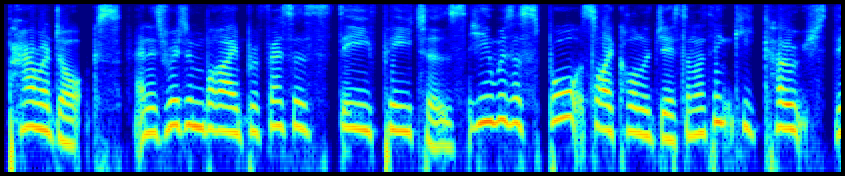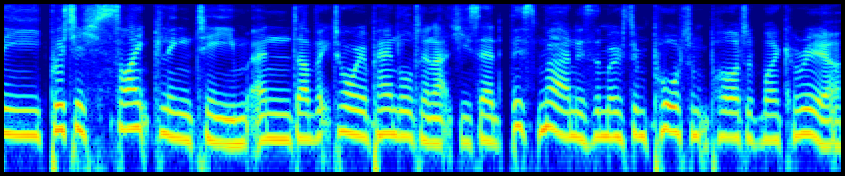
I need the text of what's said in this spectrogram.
Paradox and it's written by Professor Steve Peters. He was a sports psychologist and I think he coached the British cycling team. And uh, Victoria Pendleton actually said, This man is the most important part of my career.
